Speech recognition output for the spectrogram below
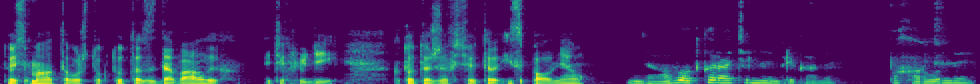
То есть мало того, что кто-то сдавал их, этих людей, кто-то же все это исполнял. Да, вот карательные бригады, похоронные,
